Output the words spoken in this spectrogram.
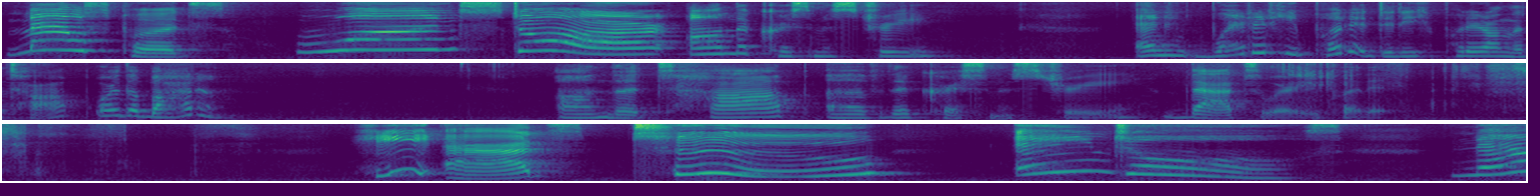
Mouse puts one star on the Christmas tree. And where did he put it? Did he put it on the top or the bottom? On the top of the Christmas tree. That's where he put it he adds two angels. Now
